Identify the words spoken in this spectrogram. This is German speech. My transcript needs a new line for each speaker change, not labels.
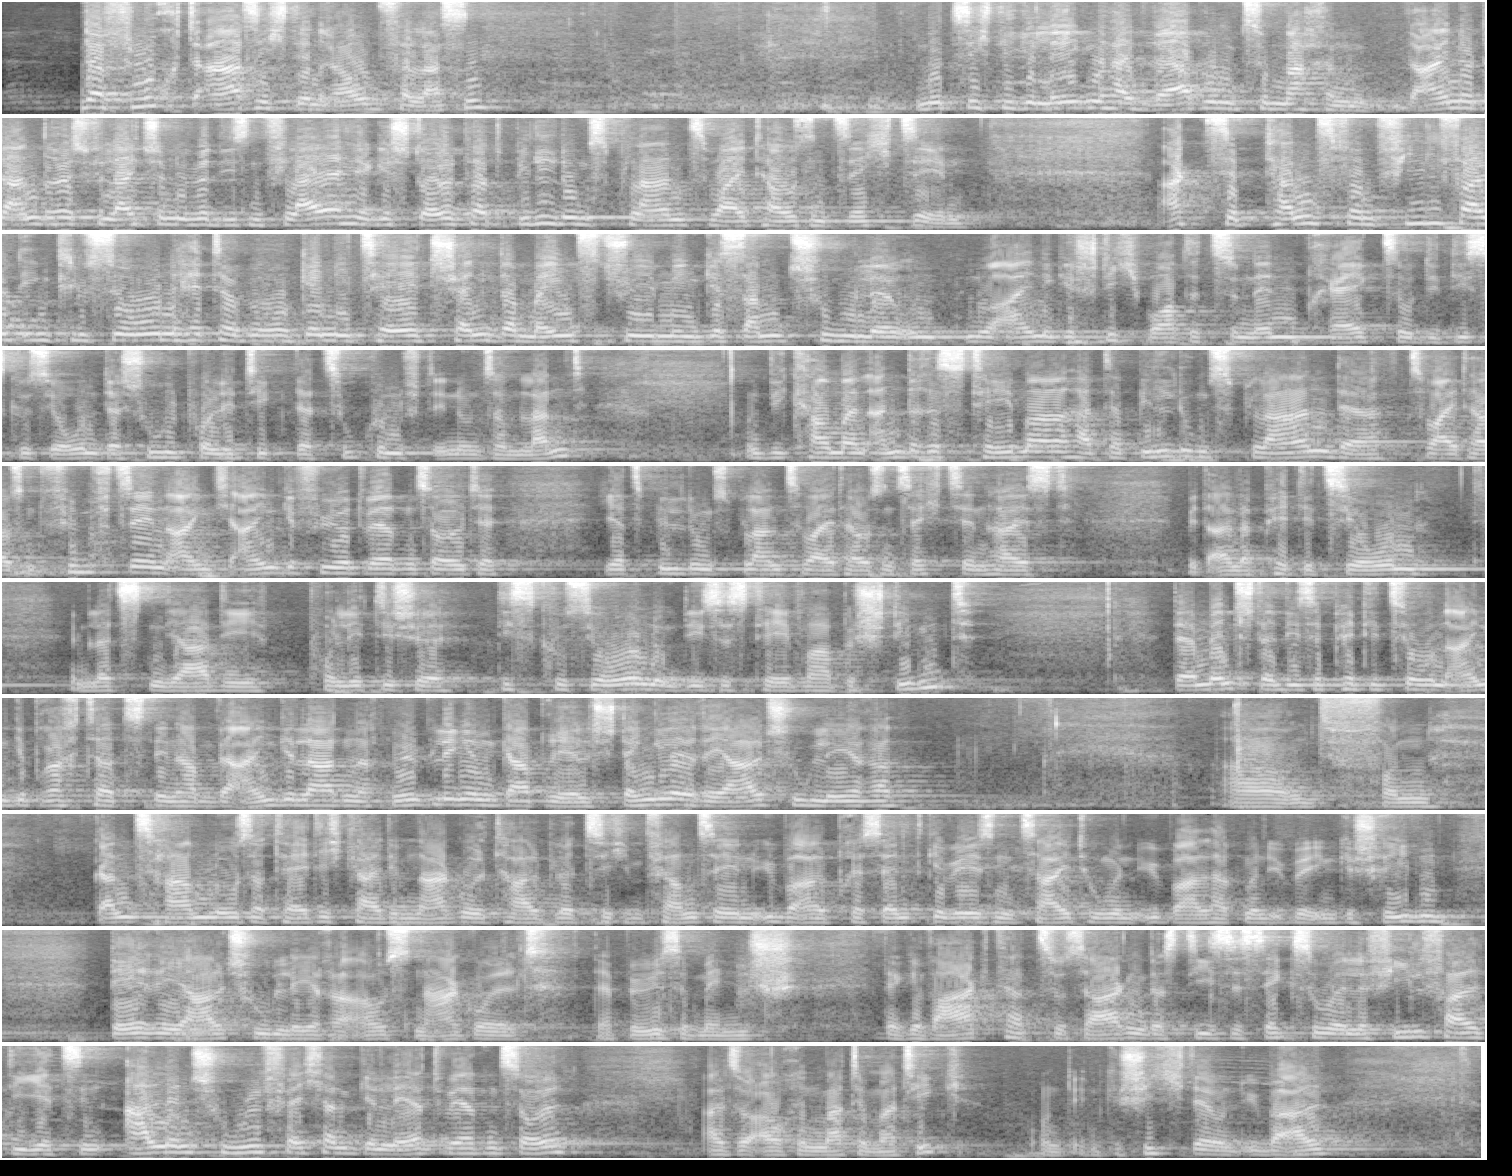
Kinder fluchtartig den Raum verlassen, nutze ich die Gelegenheit, Werbung zu machen. Der eine oder andere ist vielleicht schon über diesen Flyer hier gestolpert, Bildungsplan 2016. Akzeptanz von Vielfalt, Inklusion, Heterogenität, Gender Mainstreaming, Gesamtschule und nur einige Stichworte zu nennen, prägt so die Diskussion der Schulpolitik der Zukunft in unserem Land. Und wie kaum ein anderes Thema hat der Bildungsplan, der 2015 eigentlich eingeführt werden sollte, jetzt Bildungsplan 2016 heißt, mit einer Petition im letzten Jahr die politische Diskussion um dieses Thema bestimmt. Der Mensch, der diese Petition eingebracht hat, den haben wir eingeladen nach Böblingen, Gabriel Stengle, Realschullehrer äh, und von ganz harmloser Tätigkeit im Nagoltal plötzlich im Fernsehen überall präsent gewesen, Zeitungen, überall hat man über ihn geschrieben. Der Realschullehrer aus Nagold, der böse Mensch, der gewagt hat zu sagen, dass diese sexuelle Vielfalt, die jetzt in allen Schulfächern gelehrt werden soll, also auch in Mathematik, und in Geschichte und überall,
